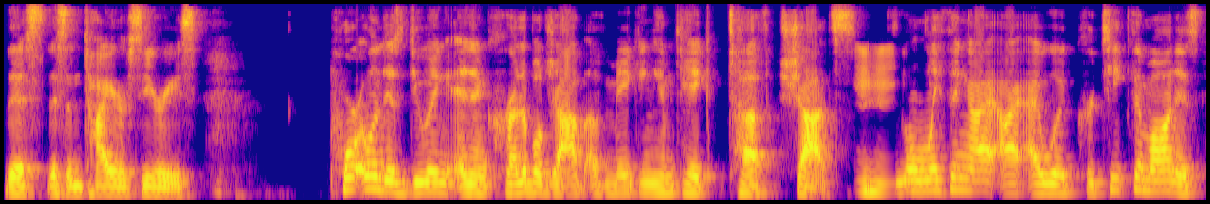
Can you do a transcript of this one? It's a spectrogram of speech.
this this entire series. Portland is doing an incredible job of making him take tough shots. Mhm. The only thing I, I, I would critique them on is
